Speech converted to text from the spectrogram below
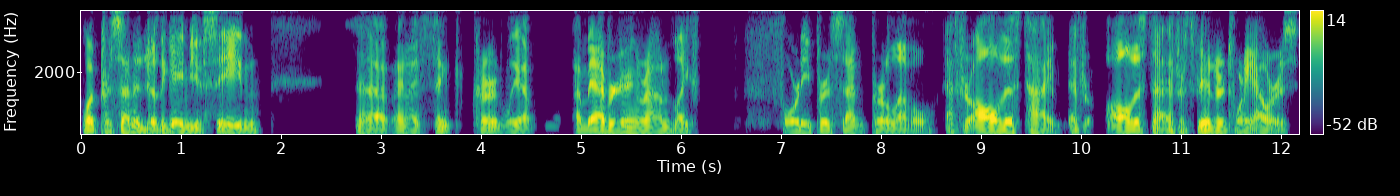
what percentage of the game you've seen. Uh, and I think currently I'm, I'm averaging around like 40% per level after all this time, after all this time, after 320 hours,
